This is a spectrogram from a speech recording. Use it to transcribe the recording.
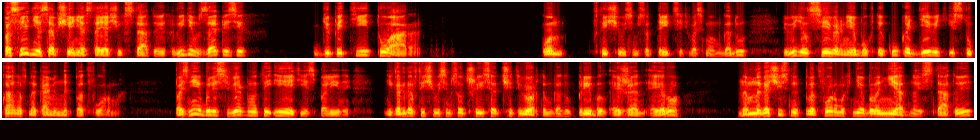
Последнее сообщение о стоящих статуях видим в записях Дюпети Туара. Он в 1838 году видел севернее бухты Кука девять истуканов на каменных платформах. Позднее были свергнуты и эти исполины, и когда в 1864 году прибыл Эжен Эйро, на многочисленных платформах не было ни одной статуи,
